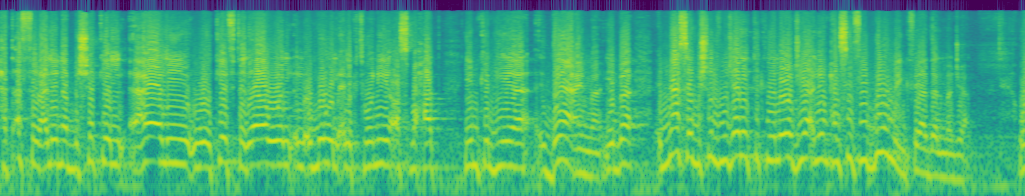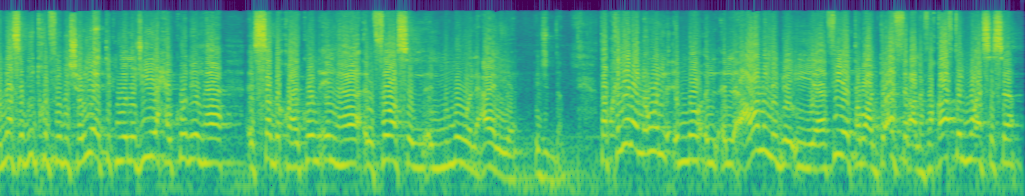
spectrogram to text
حتاثر علينا بشكل عالي وكيف تداول الأمور الإلكترونية أصبحت يمكن هي داعمة يبقى الناس اللي بيشتغلوا في مجال التكنولوجيا اليوم حيصير في بومينج في هذا المجال والناس اللي بيدخل في مشاريع تكنولوجيه حيكون لها السبق وحيكون لها الفرص النمو العالية جدا. طب خلينا نقول إنه العوامل البيئية فيها طبعا تؤثر على ثقافة المؤسسة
